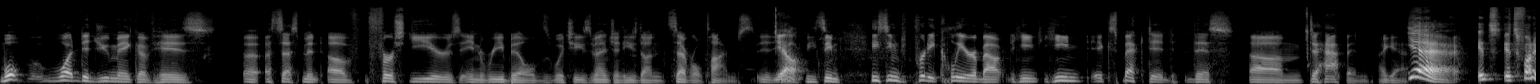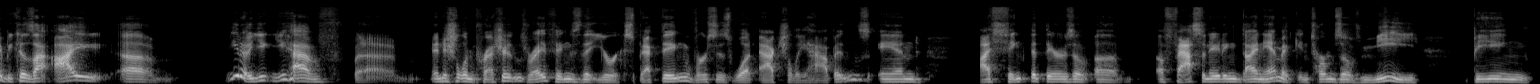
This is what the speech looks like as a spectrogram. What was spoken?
What what did you make of his uh, assessment of first years in rebuilds, which he's mentioned he's done several times. Yeah, he seemed he seemed pretty clear about he he expected this um, to happen. I guess. Yeah, it's it's funny because I, I um, you know, you you have uh, initial impressions, right? Things that you're expecting versus what actually happens, and I think that there's a, a, a fascinating dynamic in terms of me being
